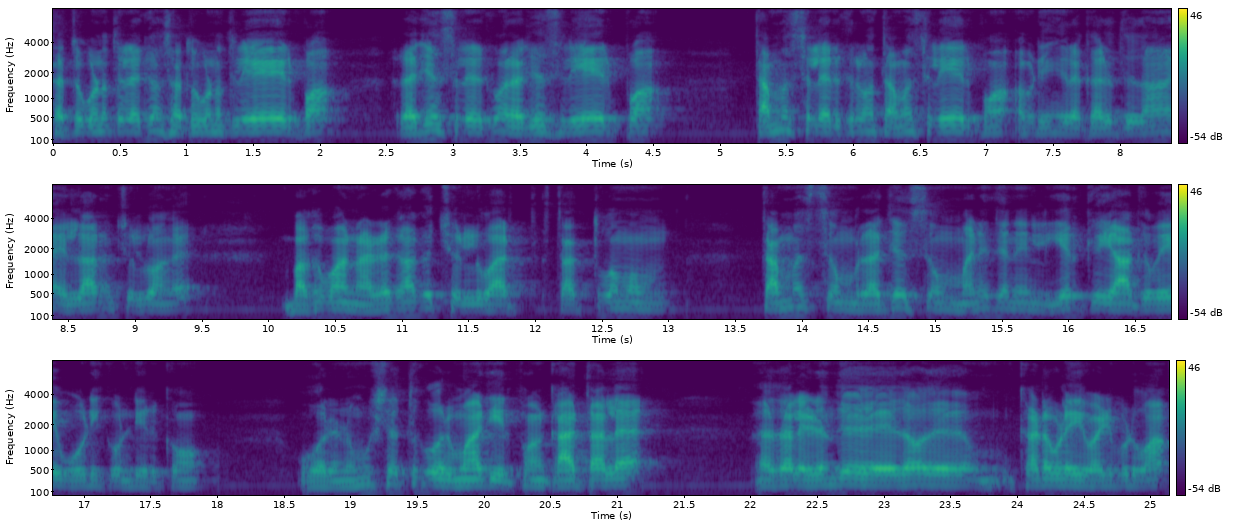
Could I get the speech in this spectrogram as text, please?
சத்துவகுணத்தில் இருக்கும் சத்துவகுணத்திலே இருப்பான். ரஜஸில் இருக்கிறவன் ரஜஸ்லேயே இருப்பான் தமஸில் இருக்கிறவன் தமசிலே இருப்பான் அப்படிங்கிற கருத்து தான் எல்லாரும் சொல்லுவாங்க. பகவான் அழகாக சொல்லுவார் தத்துவமும் தமசும் ரஜஸும் மனிதனில் இயற்கையாகவே ஓடிக்கொண்டிருக்கும். ஒரு நிமிஷத்துக்கு ஒரு மாதிரி இருப்பான். காத்தால் அதால் எழுந்து ஏதாவது கடவுளை வழிபடுவான்.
